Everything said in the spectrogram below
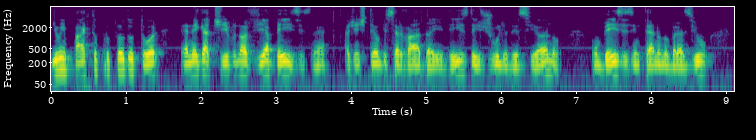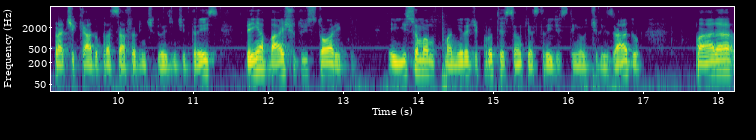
e o impacto para o produtor é negativo na via basis. Né? A gente tem observado aí desde julho desse ano um basis interno no Brasil praticado para safra 22-23 bem abaixo do histórico. E isso é uma maneira de proteção que as trades têm utilizado para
